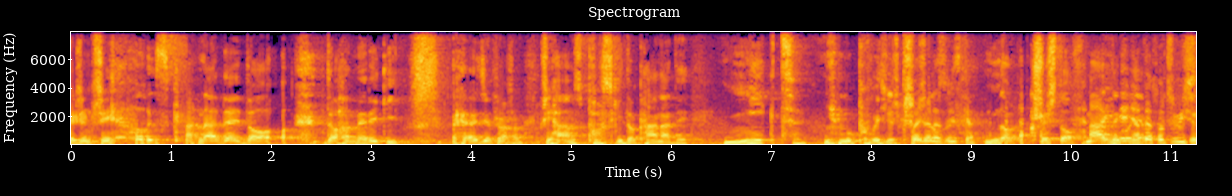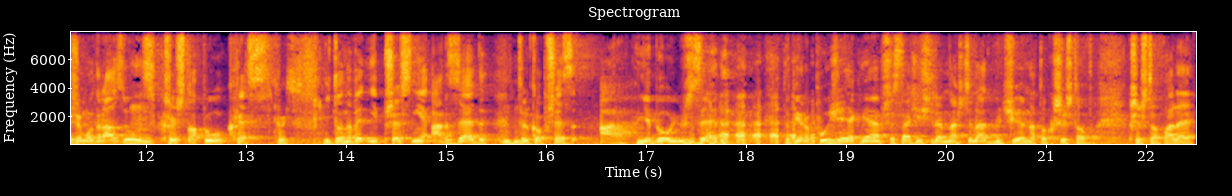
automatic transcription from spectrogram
jak żem przyjechał z Kanady do, do Ameryki. E, Przepraszam, przyjechałem z Polski do Kanady Nikt nie mógł powiedzieć Krzysztof. nazwiska? No, Krzysztof. A, Dlatego imienia nie- też, oczywiście. Że od razu z Krzysztof było. Chris. I to nawet nie przez nie RZ, tylko przez R. Nie było już Z. Dopiero później, jak miałem 16-17 lat, wróciłem na to Krzysztof, Krzysztof. Ale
